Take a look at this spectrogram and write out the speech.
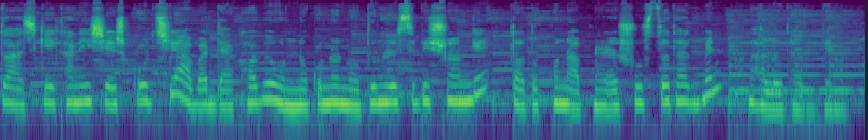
তো আজকে এখানেই শেষ করছি। আবার দেখা হবে অন্য কোনো নতুন রেসিপির সঙ্গে। ততক্ষণ আপনারা সুস্থ থাকবেন, ভালো থাকবেন।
